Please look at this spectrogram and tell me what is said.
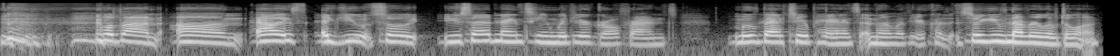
hold on? Um, Alex, uh, you so you said 19 with your girlfriend, moved back to your parents, and then with your cousin. So you've never lived alone?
